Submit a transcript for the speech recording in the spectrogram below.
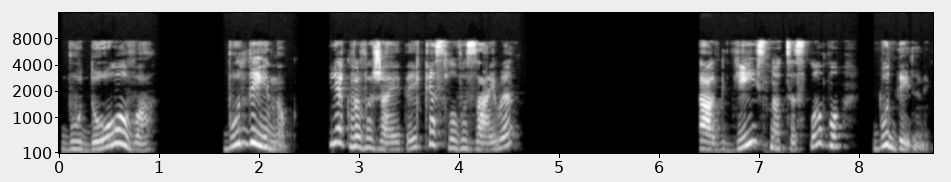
будова, будинок. Як ви вважаєте, яке слово зайве? Так, дійсно, це слово будильник.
